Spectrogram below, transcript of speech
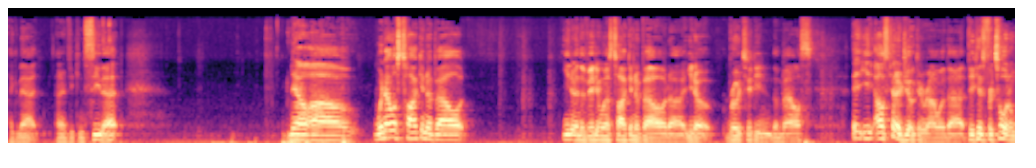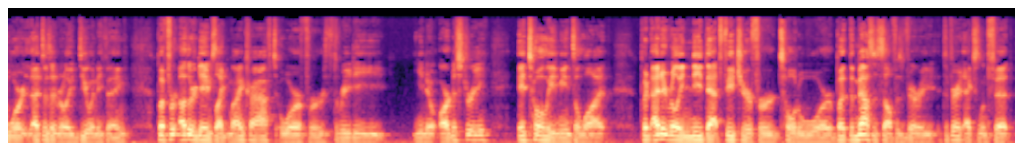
like that. I don't know if you can see that. Now, uh, when I was talking about, you know, in the video, when I was talking about, uh, you know, rotating the mouse, I was kind of joking around with that because for Total War, that doesn't really do anything. But for other games like Minecraft or for 3D, you know, artistry, it totally means a lot. But I didn't really need that feature for Total War. But the mouse itself is very, it's a very excellent fit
